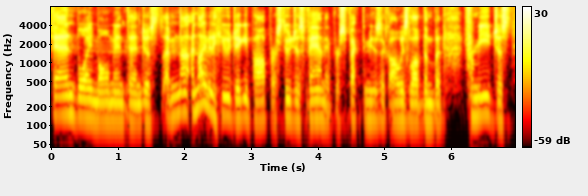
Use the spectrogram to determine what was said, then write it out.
fanboy moment, and just I'm not I'm not even a huge Iggy Pop or Stooges fan. I respect the music, always loved them, but for me, just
